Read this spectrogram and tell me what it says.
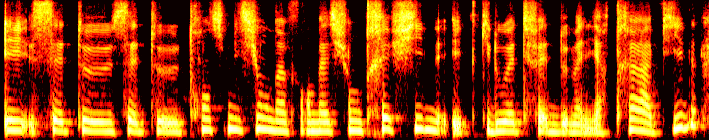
Et cette, euh, cette euh, transmission d'informations très fine et qui doit être faite de manière très rapide,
